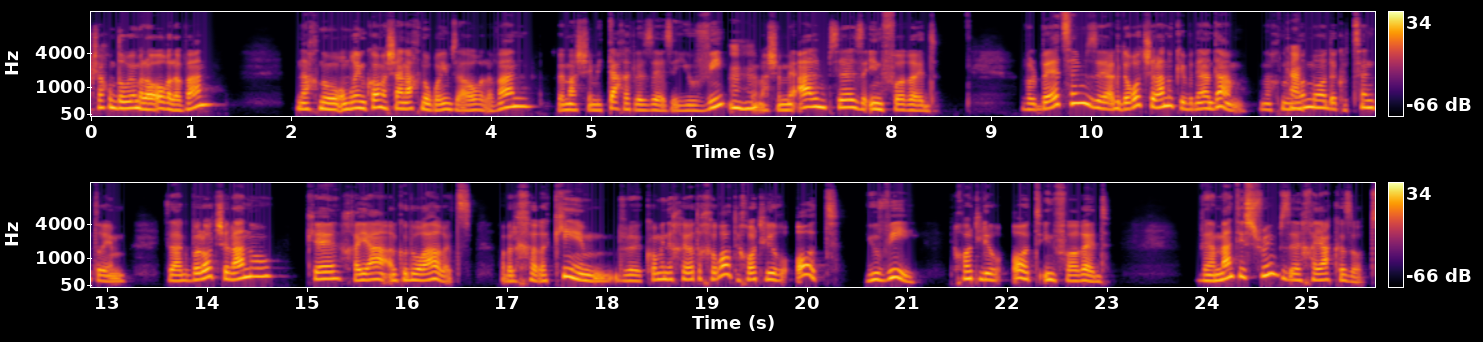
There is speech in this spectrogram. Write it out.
כשאנחנו מדברים על האור הלבן אנחנו אומרים כל מה שאנחנו רואים זה האור הלבן ומה שמתחת לזה זה UV mm-hmm. ומה שמעל זה זה אינפרד. אבל בעצם זה הגדרות שלנו כבני אדם אנחנו כן. מאוד מאוד אקוצנטרים זה הגבלות שלנו כחיה על כדור הארץ אבל חרקים וכל מיני חיות אחרות יכולות לראות UV יכולות לראות אינפרד. והמנטיס שרימפ זה חיה כזאת.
